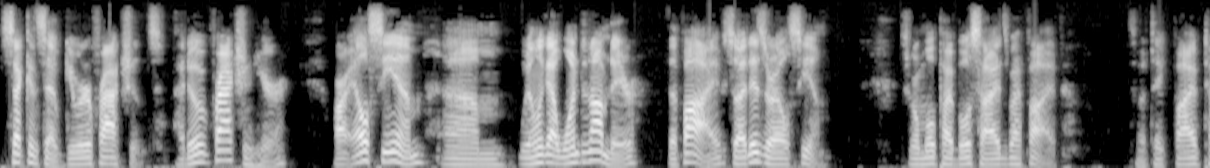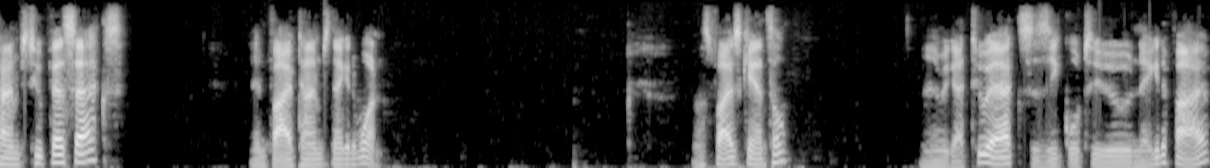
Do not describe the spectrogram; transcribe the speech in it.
Second step, get rid of fractions. I do have a fraction here. Our LCM, um, we only got one denominator, the 5, so that is our LCM. So we'll multiply both sides by 5. So I'll take 5 times 2 fifths x and 5 times negative 1. Those 5's cancel. And we got 2x is equal to negative 5.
